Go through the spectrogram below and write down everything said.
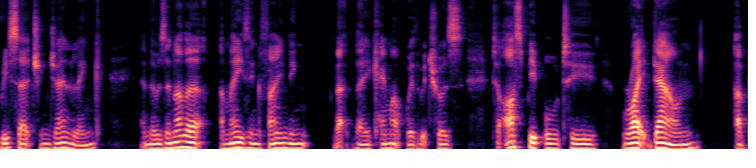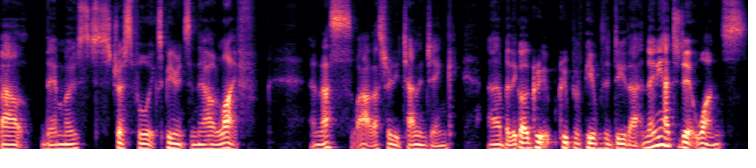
researching journaling, and there was another amazing finding that they came up with, which was to ask people to write down about their most stressful experience in their whole life. And that's wow, that's really challenging. Uh, but they got a group group of people to do that, and they only had to do it once.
